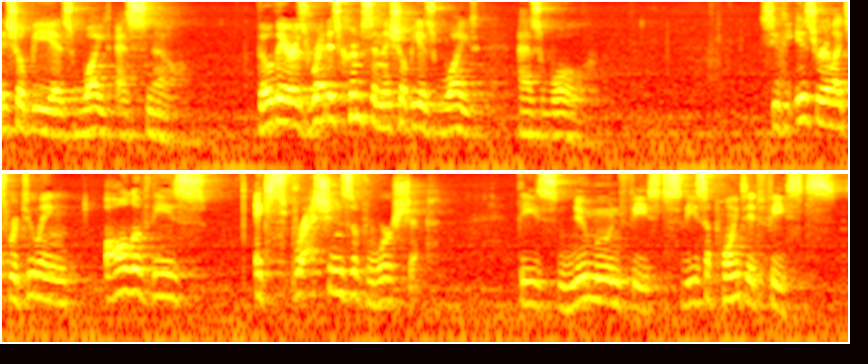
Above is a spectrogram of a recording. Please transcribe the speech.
they shall be as white as snow. Though they are as red as crimson, they shall be as white as wool. See, the Israelites were doing all of these expressions of worship, these new moon feasts, these appointed feasts.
